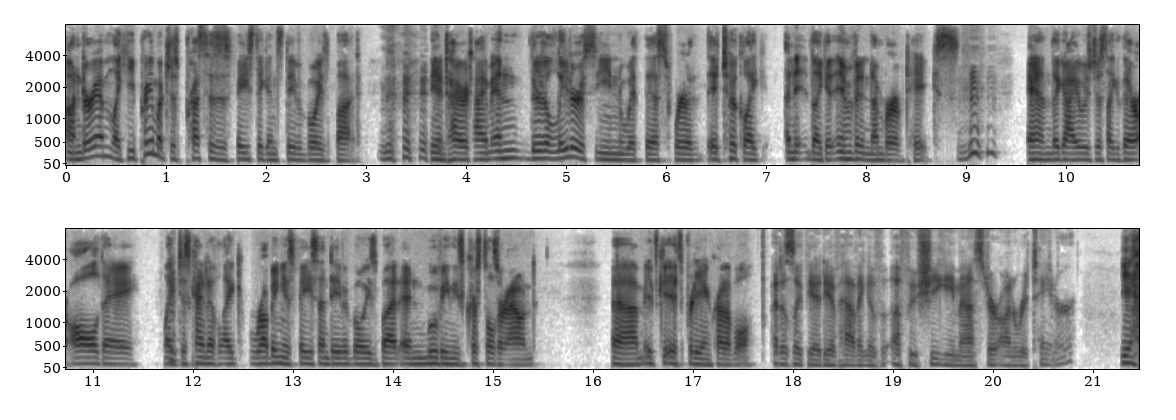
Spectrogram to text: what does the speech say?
under him like he pretty much just presses his face against david bowie's butt the entire time and there's a later scene with this where it took like an like an infinite number of takes and the guy was just like there all day like just kind of like rubbing his face on david bowie's butt and moving these crystals around um it's it's pretty incredible I just like the idea of having a, a Fushigi master on retainer. Yeah.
